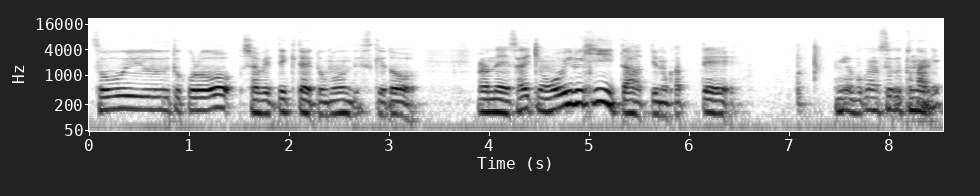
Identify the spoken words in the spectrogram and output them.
そういうところを喋っていきたいと思うんですけど、あのね、最近オイルヒーターっていうのを買って、いや、僕のすぐ隣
